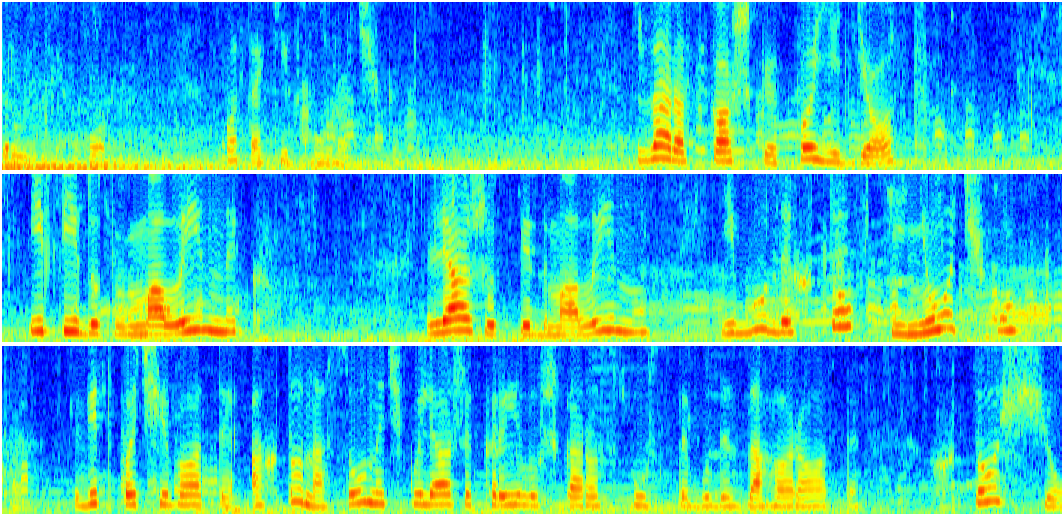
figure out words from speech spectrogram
друзі. От, от такі курочки. Зараз кашки поїдять і підуть в малинник, ляжуть під малину, і буде хто в тіньочку відпочивати, а хто на сонечку ляже, крилушка розпусти, буде загорати. Хто що.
